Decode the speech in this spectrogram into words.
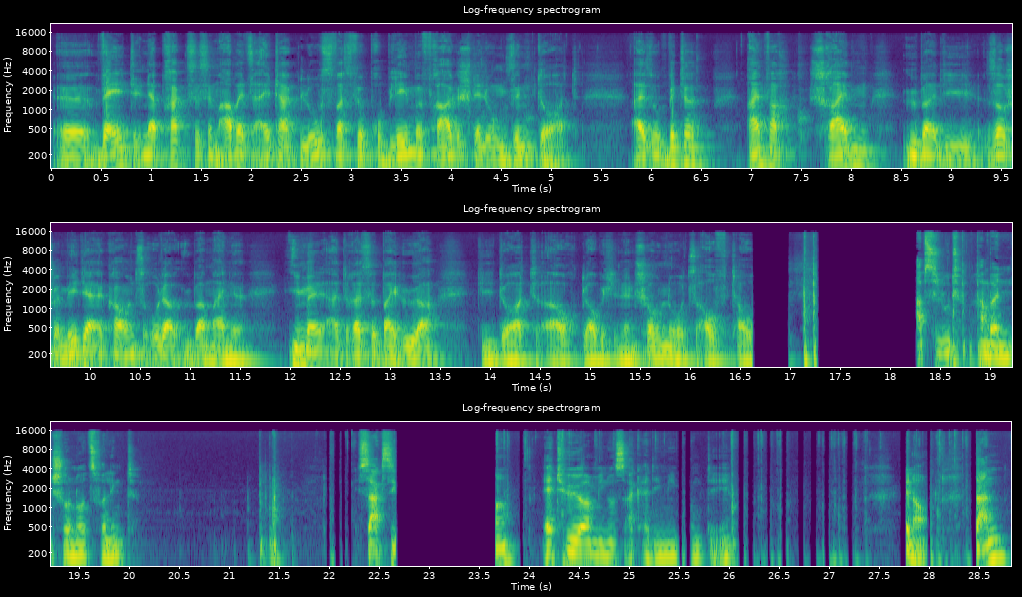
Welt in der Praxis, im Arbeitsalltag los? Was für Probleme, Fragestellungen sind dort? Also bitte einfach schreiben über die Social Media Accounts oder über meine E-Mail-Adresse bei Höher, die dort auch, glaube ich, in den Show Notes auftaucht. Absolut, haben wir in den Show Notes verlinkt. Ich sie at höher-akademie.de. Genau. Dann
